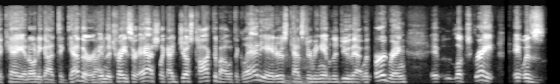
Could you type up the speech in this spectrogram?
Decay and Onigod together right. in the Tracer Ash, like I just talked about with the Gladiators. mm hmm being able to do that with Birdring, it looks great. It was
